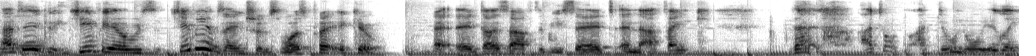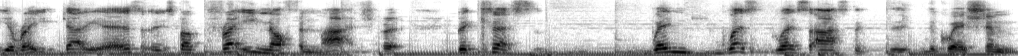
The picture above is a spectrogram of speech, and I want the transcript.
I do agree. JBL's JBL's entrance was pretty cool. It, it does have to be said, and I think that I don't I don't know. Like you're right, Gary. It's, it's a pretty nothing match, but but Chris, when let's let's ask the, the, the question.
